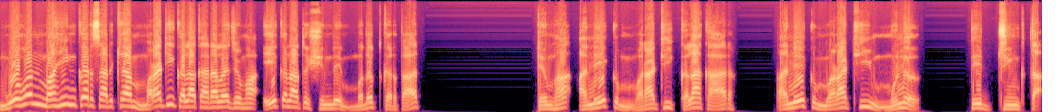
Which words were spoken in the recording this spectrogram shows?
मोहन माहिंकर सारख्या मराठी कलाकाराला जेव्हा एकनाथ शिंदे मदत करतात तेव्हा अनेक मराठी कलाकार अनेक मराठी मन ते जिंकतात.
